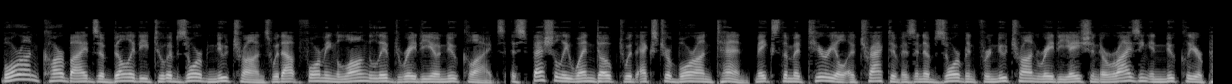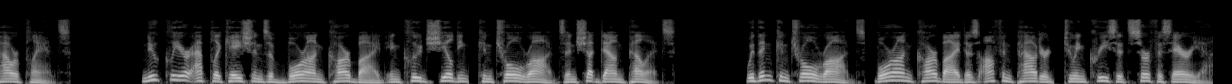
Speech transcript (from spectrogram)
Boron carbide's ability to absorb neutrons without forming long-lived radionuclides especially when doped with extra boron-10 makes the material attractive as an absorbent for neutron radiation arising in nuclear power plants. Nuclear applications of boron carbide include shielding, control rods and shut-down pellets. Within control rods, boron carbide is often powdered, to increase its surface area.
